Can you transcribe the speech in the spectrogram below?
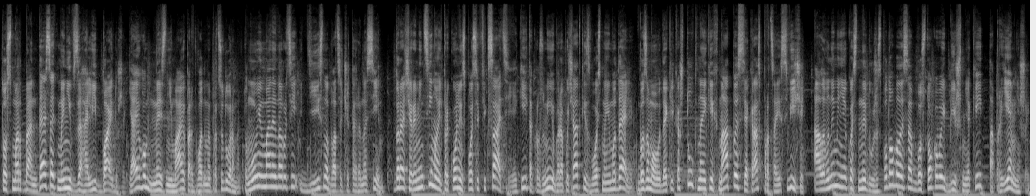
то Smart Band 10 мені взагалі байдуже. Я його не знімаю перед водними процедурами, тому він в мене на руці дійсно 24 на 7. До речі, ремінці мають прикольний спосіб фіксації, який, так розумію, бере початки з восьмої моделі, бо замовив декілька штук, на яких надпис якраз про це і свідчить. Але вони мені якось не дуже сподобалися, бо стоковий більш м'який та приємніший.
